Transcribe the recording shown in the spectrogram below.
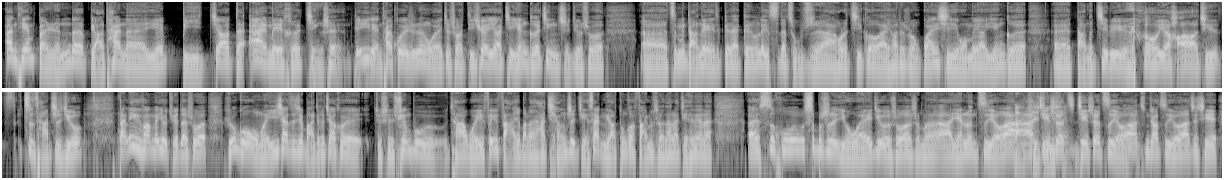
岸田本人的表态呢，也比较的暧昧和谨慎。第一点，他会认为，就是说，的确要禁严格禁止，就是说，呃，自民党内跟在跟类似的组织啊或者机构啊发生这种关系，我们要严格呃党的纪律，然后要好好去自查自纠。但另一方面又觉得说，如果我们一下子就把这个教会就是宣布它为非法，要把它强制解散掉，通过法律手段来解散掉呢，呃，似乎是不是有违就是说什么啊言论自由法啊、结社结社自由啊、嗯宗教自由啊这些。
